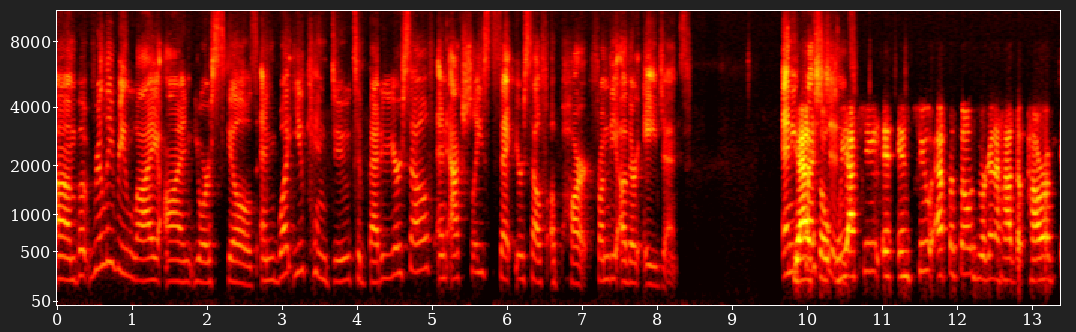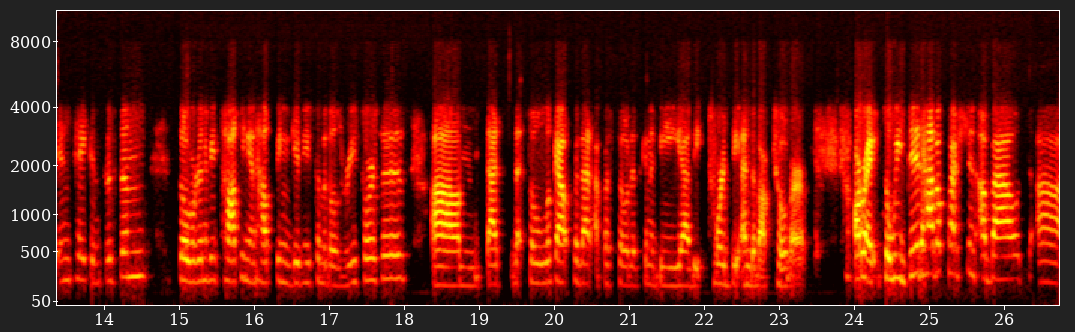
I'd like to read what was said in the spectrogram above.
um, but really rely on your skills and what you can do to better yourself and actually set yourself apart from the other agents. Any yeah, questions? so we actually in, in two episodes we're gonna have the power of intake and systems. So we're going to be talking and helping give you some of those resources. Um, that's that. So look out for that episode. It's going to be uh, the, towards the end of October. All right. So we did have a question about uh,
